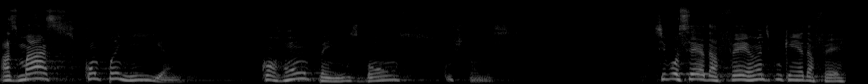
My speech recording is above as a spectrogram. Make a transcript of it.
As más companhias corrompem os bons costumes. Se você é da fé, ande com quem é da fé.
